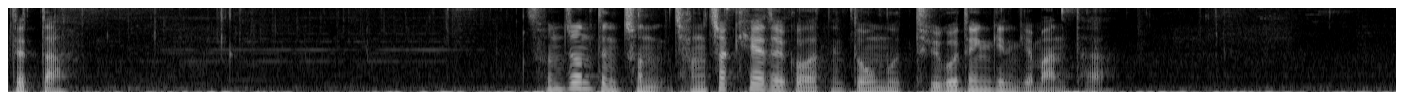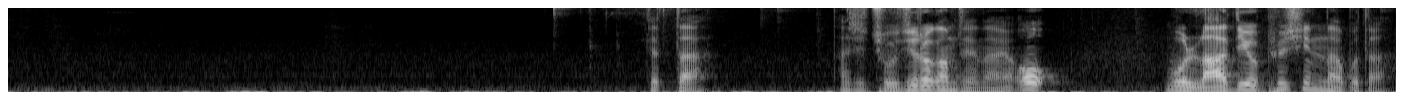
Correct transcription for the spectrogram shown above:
됐다. 손전등 전, 장착해야 될 것 같은데 너무 들고 다니는 게 많다. 됐다. 다시 조지러 가면 되나요? 어? 뭐 라디오 표시 있나 보다.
